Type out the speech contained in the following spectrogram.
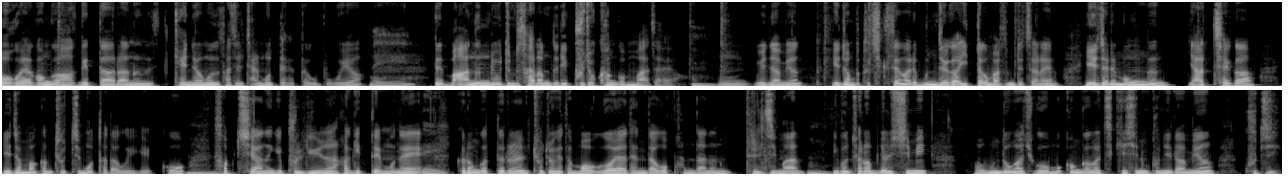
먹어야 건강하겠다라는 개념은 사실 잘못되겠다고 보고요. 네. 근데 많은 요즘 사람들이 부족한 건 맞아요. 음. 음, 왜냐하면 예전부터 식생활에 문제가 있다고 말씀드렸잖아요. 예전에 먹는 야채가 예전만큼 좋지 못하다고 얘기했고 음. 섭취하는 게 불균형하기 때문에 네. 그런 것들을 조정해서 먹어야 된다고 판단은 들지만 음. 이분처럼 열심히 어, 운동하시고 뭐 건강을 지키시는 분이라면 굳이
